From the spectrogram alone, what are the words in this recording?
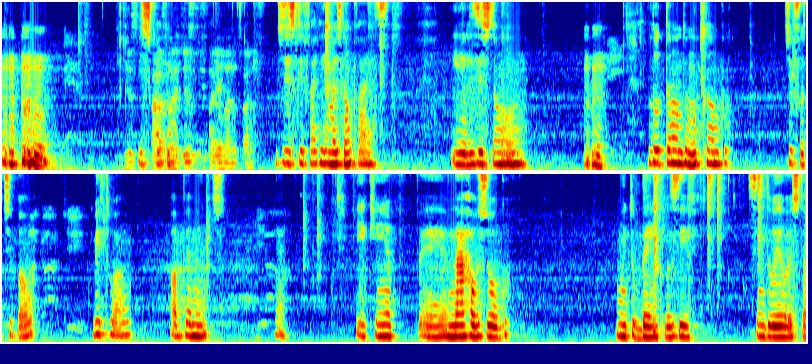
Desculpe. Diz que faria, mas não faz. E eles estão lutando no campo de futebol virtual, obviamente. É. E quem é, é, narra o jogo muito bem, inclusive, sendo eu esta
